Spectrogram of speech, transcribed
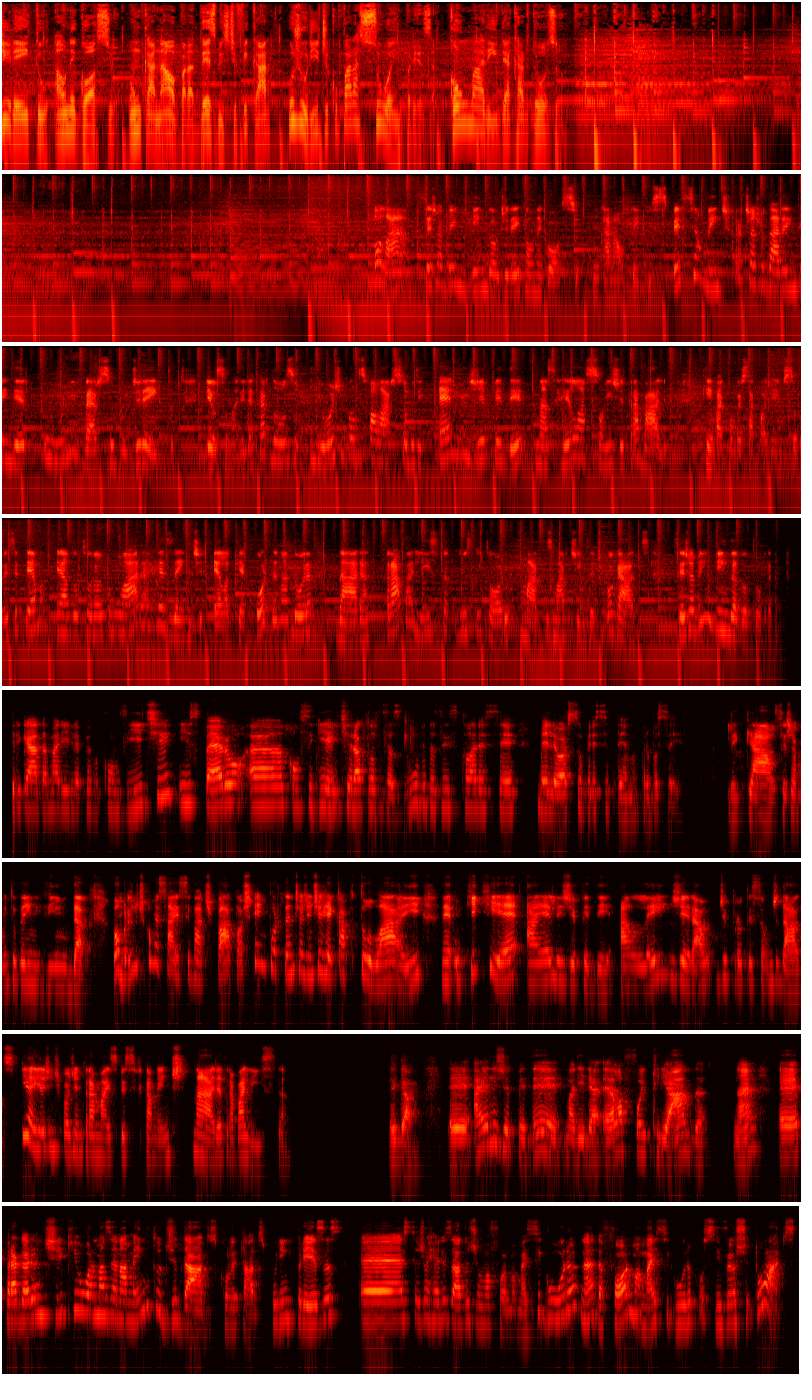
Direito ao Negócio, um canal para desmistificar o jurídico para a sua empresa, com Marília Cardoso. Olá, seja bem-vindo ao Direito ao Negócio, um canal feito especialmente para te ajudar a entender o universo do direito. Eu sou Marília Cardoso e hoje vamos falar sobre LGPD nas relações de trabalho. Quem vai conversar com a gente sobre esse tema é a doutora Luara Rezende, ela que é coordenadora da área trabalhista do escritório Marcos Martins Advogados. Seja bem-vinda, doutora. Obrigada, Marília, pelo convite e espero uh, conseguir tirar todas as dúvidas e esclarecer melhor sobre esse tema para vocês. Legal, seja muito bem-vinda. Bom, para a gente começar esse bate-papo, acho que é importante a gente recapitular aí né, o que, que é a LGPD, a Lei Geral de Proteção de Dados. E aí a gente pode entrar mais especificamente na área trabalhista. Legal. É, a LGPD, Marília, ela foi criada né, é, para garantir que o armazenamento de dados coletados por empresas é, seja realizado de uma forma mais segura, né, da forma mais segura possível aos titulares.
